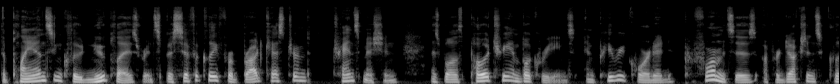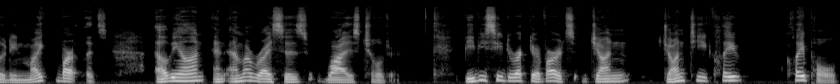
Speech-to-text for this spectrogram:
The plans include new plays written specifically for broadcast tr- transmission, as well as poetry and book readings, and pre recorded performances of productions including Mike Bartlett's Albion and Emma Rice's Wise Children. BBC Director of Arts John T. Clay, Claypole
